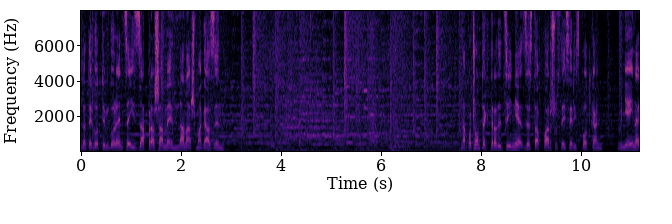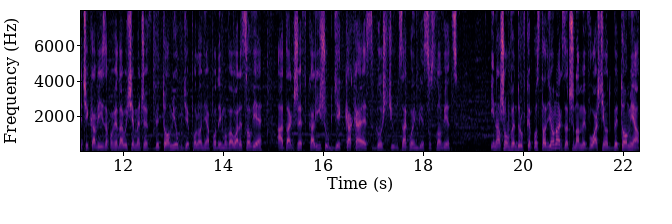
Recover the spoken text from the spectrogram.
dlatego tym goręcej zapraszamy na nasz magazyn. Na początek tradycyjnie zestaw par szóstej serii spotkań. W niej najciekawiej zapowiadały się mecze w Bytomiu, gdzie Polonia podejmowała Resowie, a także w Kaliszu, gdzie KKS gościł Zagłębie Sosnowiec. I naszą wędrówkę po stadionach zaczynamy właśnie od Bytomia.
